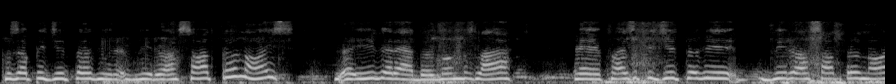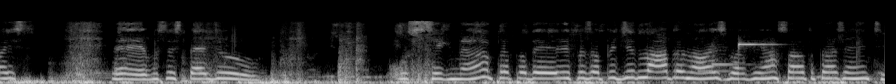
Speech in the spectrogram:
fazer o pedido para vir, vir o asfalto para nós. Aí, vereador, vamos lá. É, faz o pedido para vir, vir o asfalto para nós. É, vocês pedem o, o Signan para poder fazer o pedido lá para nós, para vir assalto para a gente.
